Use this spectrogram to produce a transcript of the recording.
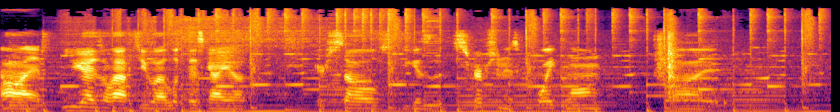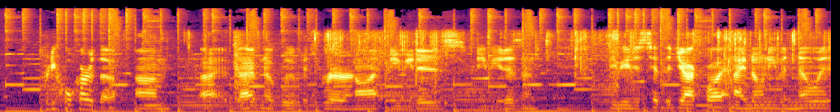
Uh, you guys will have to uh, look this guy up yourselves because the description is quite long. Uh, pretty cool card though. Um, I, I have no clue if it's rare or not. Maybe it is, maybe it isn't. Maybe I just hit the jackpot and I don't even know it.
